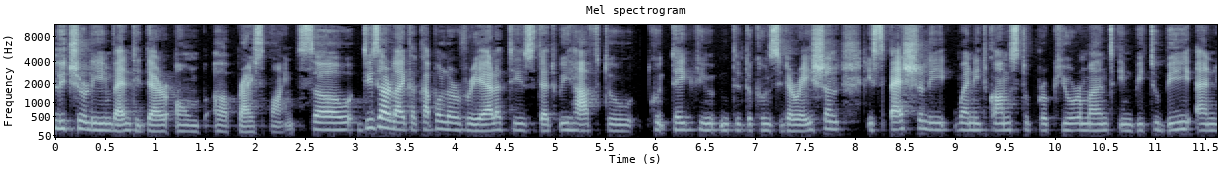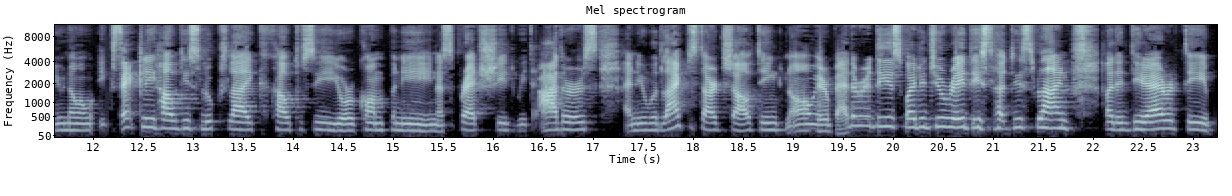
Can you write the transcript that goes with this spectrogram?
literally invented their own uh, price point. So these are like a couple of realities that we have to take into the consideration, especially when it comes to procurement in B2B. And you know exactly how this looks like, how to see your company in a spreadsheet with others. And you would like to start shouting, no, we're better at this. Why did you read this this line? But in reality,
